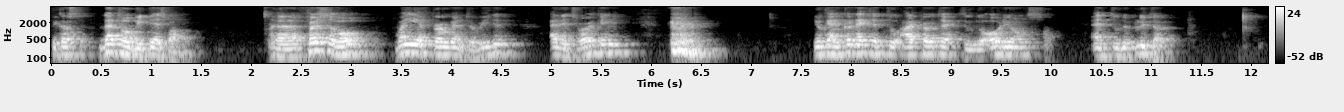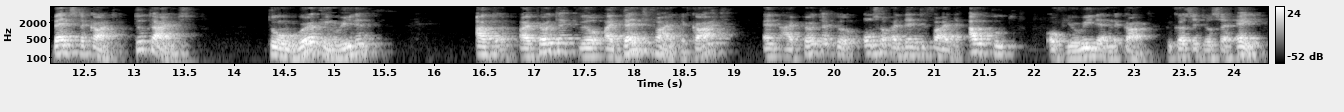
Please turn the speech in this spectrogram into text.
Because that will be this one. Uh, first of all, when you have programmed the reader and it's working, you can connect it to iProtect, to the Audience, and to the Pluto. Batch the card two times to a working reader. iProtect will identify the card, and iProtect will also identify the output of your reader and the card, because it will say, hey,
